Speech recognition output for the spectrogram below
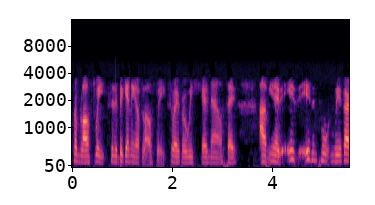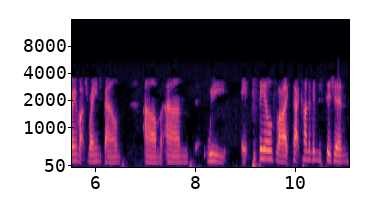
from last week, so the beginning of last week, so over a week ago now. So, um, you know, is, is important. We're very much range bound, um, and we it feels like that kind of indecision,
